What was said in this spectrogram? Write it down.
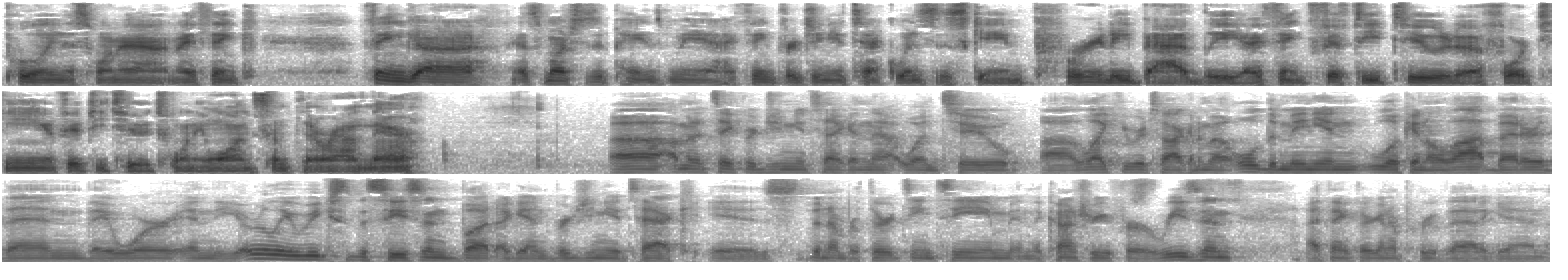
pulling this one out. And I think, think, uh, as much as it pains me, I think Virginia Tech wins this game pretty badly. I think 52 to 14, 52 to 21, something around there. Uh, I'm going to take Virginia Tech in that one too. Uh, like you were talking about, Old Dominion looking a lot better than they were in the early weeks of the season. But again, Virginia Tech is the number 13 team in the country for a reason. I think they're going to prove that again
